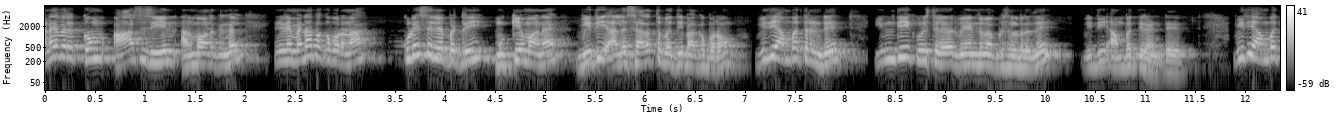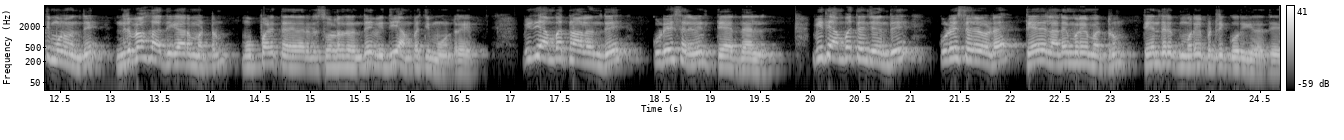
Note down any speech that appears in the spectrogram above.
அனைவருக்கும் ஆர்சிசியின் அன்பானக்கங்கள் நம்ம என்ன பார்க்க போகிறோன்னா குடியரசுத் பற்றி முக்கியமான விதி அல்லது சரத்தை பற்றி பார்க்க போகிறோம் விதி 52 ரெண்டு இந்திய குடியரசுத் தலைவர் வேண்டும் அப்படி சொல்கிறது விதி 52 ரெண்டு விதி 53 மூணு வந்து நிர்வாக அதிகாரம் மற்றும் முப்படை தலைவர் என்று சொல்கிறது வந்து விதி 53 மூன்று விதி 54 நாலு வந்து குடியரசுத் தலைவரின் தேர்தல். விதி 55 வந்து குடியரசுத் தலைவரோட தேர்தல் நடைமுறை மற்றும் தேர்ந்தெடுக்கும் முறை பற்றி கூறுகிறது.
